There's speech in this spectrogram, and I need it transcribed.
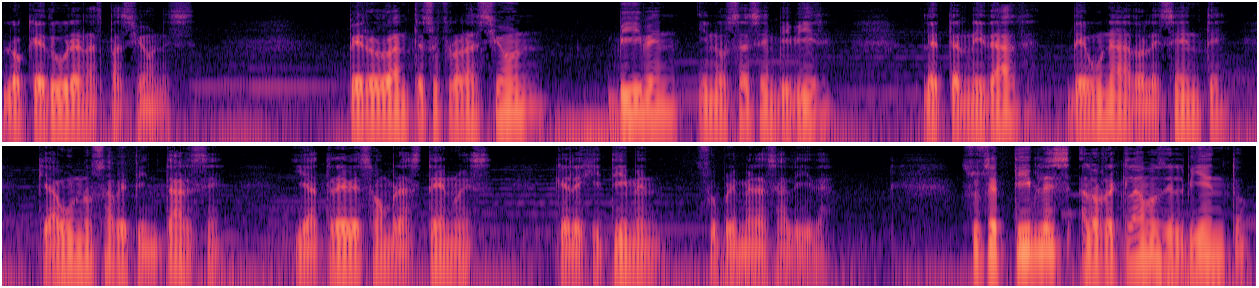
lo que duran las pasiones, pero durante su floración viven y nos hacen vivir la eternidad de una adolescente que aún no sabe pintarse y atreve sombras tenues que legitimen su primera salida. Susceptibles a los reclamos del viento,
